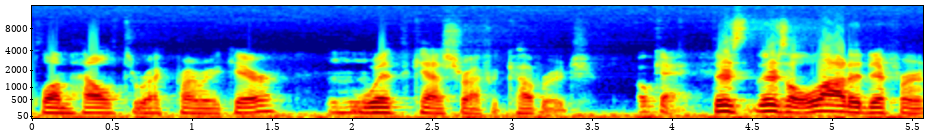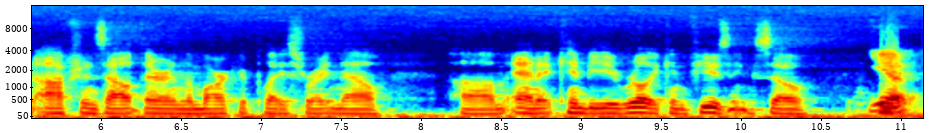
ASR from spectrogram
Plum Health Direct Primary Care mm-hmm. with catastrophic coverage. Okay. There's there's a lot of different options out there in the marketplace right now, um, and it can be really confusing. So Yeah. yep,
